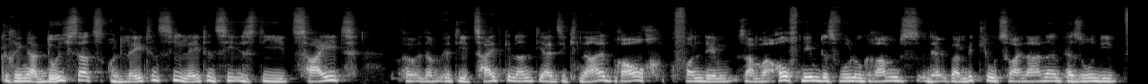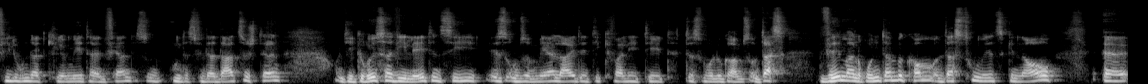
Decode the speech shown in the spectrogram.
geringer Durchsatz und Latency. Latency ist die Zeit, äh, die Zeit genannt, die ein Signal braucht von dem sagen wir, Aufnehmen des Hologramms, der Übermittlung zu einer anderen Person, die viele hundert Kilometer entfernt ist, um, um das wieder darzustellen. Und je größer die Latency ist, umso mehr leidet die Qualität des Hologramms. Und das will man runterbekommen. Und das tun wir jetzt genau äh,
